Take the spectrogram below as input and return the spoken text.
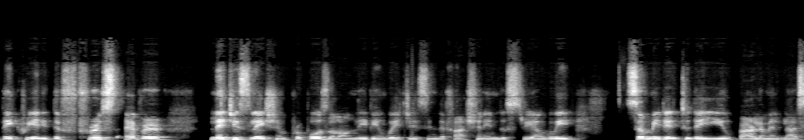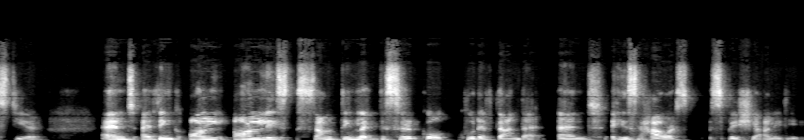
They created the first ever legislation proposal on living wages in the fashion industry, and we submitted to the EU Parliament last year. And I think only, only something like the circle could have done that. And is our speciality.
